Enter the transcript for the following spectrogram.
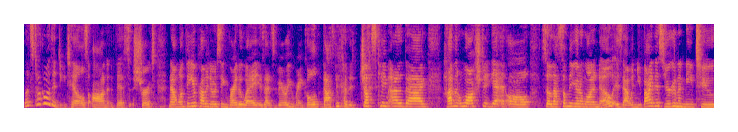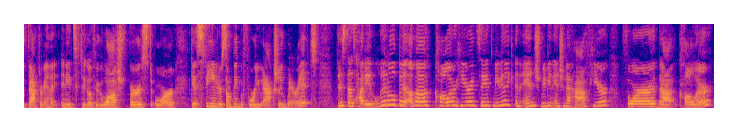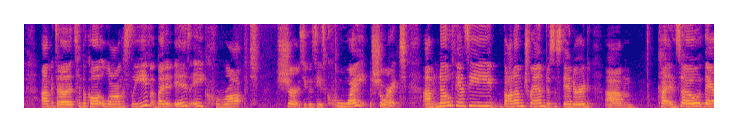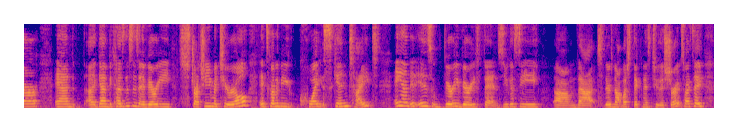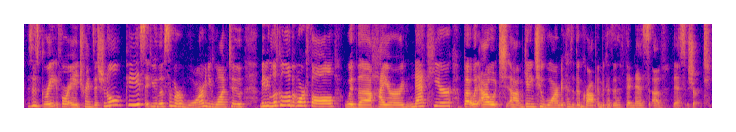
let's talk about the details on this shirt. Now, one thing you're probably noticing right away is that it's very wrinkled. That's because it just came out of the bag, haven't washed it yet at all. So that's something you're gonna wanna know is that when you buy this, you're gonna need to factor in that it needs to go through the wash first or get steamed or something before you actually wear it. This does have a little bit of a collar here. I'd say it's maybe like an inch, maybe an inch and a half here for that collar. Um, it's a typical long sleeve, but it is a cropped shirt. So you can see it's quite short. Um, no fancy bottom trim, just a standard um, cut and sew there. And again, because this is a very stretchy material, it's going to be quite skin tight and it is very, very thin. So you can see um, that there's not much thickness to this shirt. So I'd say this is great for a transitional piece. If you live somewhere warm and you want to maybe look a little bit more fall with the higher neck here, but without um, getting too warm because of the crop and because of the thinness of this shirt.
